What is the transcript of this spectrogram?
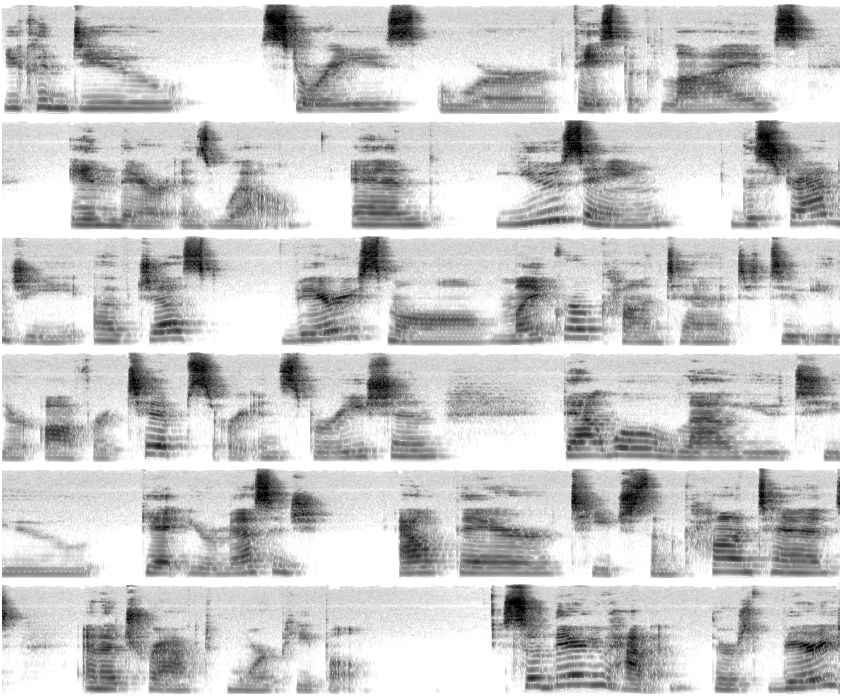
You can do stories or Facebook lives in there as well. And using the strategy of just very small micro content to either offer tips or inspiration that will allow you to get your message out there, teach some content, and attract more people. So there you have it. There's very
